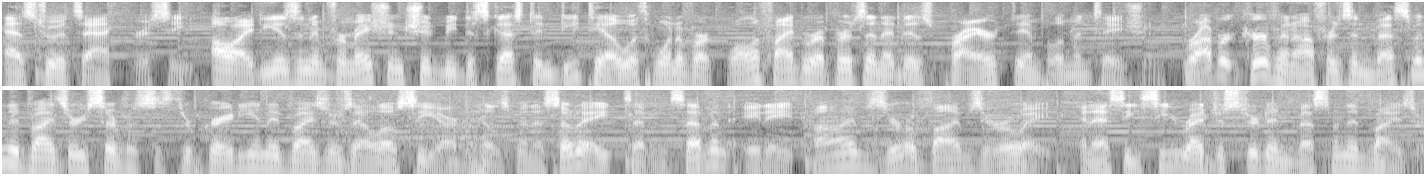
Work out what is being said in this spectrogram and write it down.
as to its accuracy. All ideas and information should be discussed in detail with one of our qualified representatives prior to implementation. Robert Curvin offers investment advisory services through Gradient Advisors LLC, Arden Hills, Minnesota 877-885-0508, an SEC registered investment advisor.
